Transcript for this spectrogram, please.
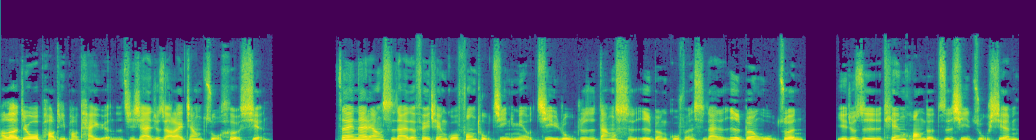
好了，结果我跑题跑太远了，接下来就是要来讲佐贺县。在奈良时代的肥前国风土记里面有记录，就是当时日本古坟时代的日本武尊，也就是天皇的直系祖先。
